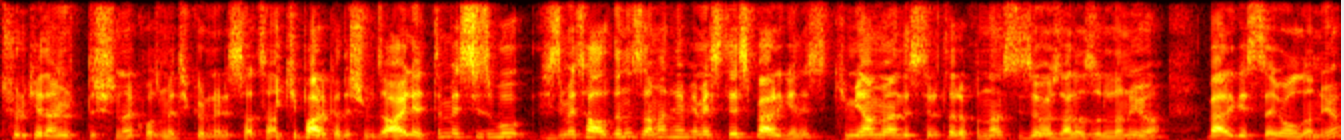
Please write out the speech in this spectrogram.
Türkiye'den yurt dışına kozmetik ürünleri satan ekip arkadaşımı dahil ettim ve siz bu hizmeti aldığınız zaman hem MSTS belgeniz kimya mühendisleri tarafından size özel hazırlanıyor. Belge size yollanıyor.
